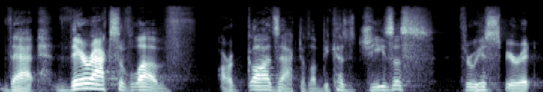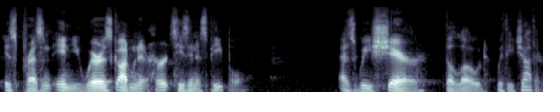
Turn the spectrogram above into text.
That their acts of love are God's act of love because Jesus, through His Spirit, is present in you. Where is God when it hurts? He's in His people as we share the load with each other.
